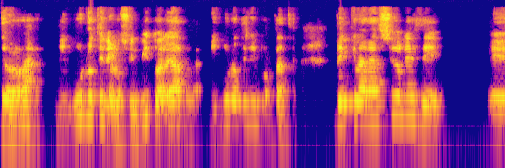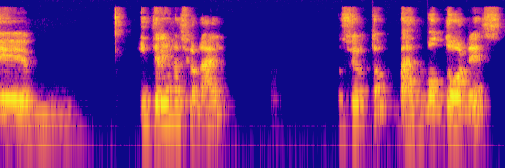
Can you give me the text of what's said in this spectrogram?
De verdad, ninguno tiene, los invito a leerla, ninguno tiene importancia. Declaraciones de eh, interés nacional, ¿no es cierto? Van montones.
